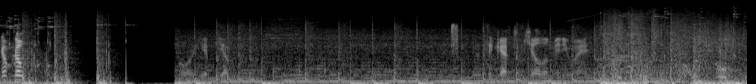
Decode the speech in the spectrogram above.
Nope, nope. Oh, yep, yep. I think I have to kill them anyway. Nope.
